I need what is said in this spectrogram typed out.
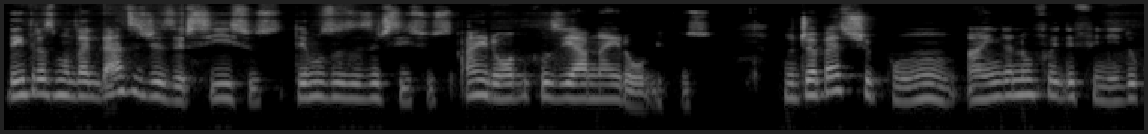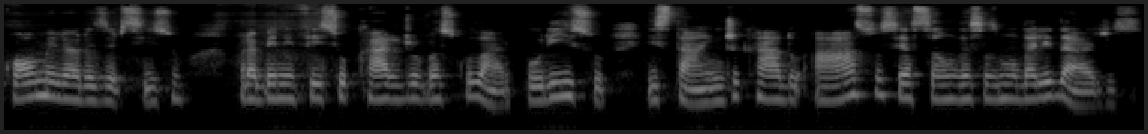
Dentre as modalidades de exercícios, temos os exercícios aeróbicos e anaeróbicos. No diabetes tipo 1, ainda não foi definido qual o melhor exercício para benefício cardiovascular, por isso está indicado a associação dessas modalidades.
